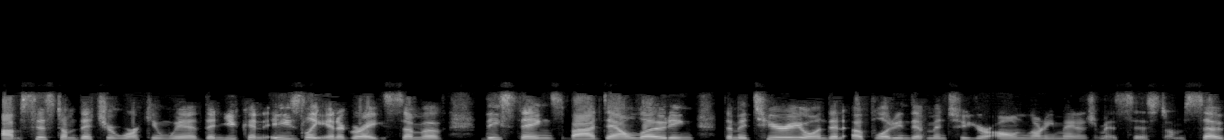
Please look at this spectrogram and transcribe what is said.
um, system that you're working with then you can easily integrate some of these things by downloading the material and then uploading them into your own learning management system. So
